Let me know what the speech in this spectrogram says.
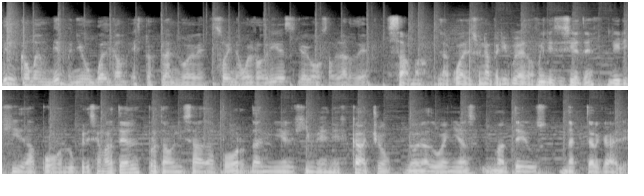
Willkommen, bienvenido, welcome, esto es Plan 9, soy Nahuel Rodríguez y hoy vamos a hablar de Sama, la cual es una película de 2017 dirigida por Lucrecia Martel, protagonizada por Daniel Jiménez Cacho, Lola Dueñas y Mateus Nachtergaele.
